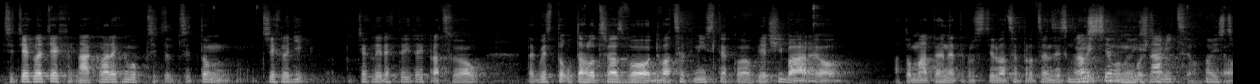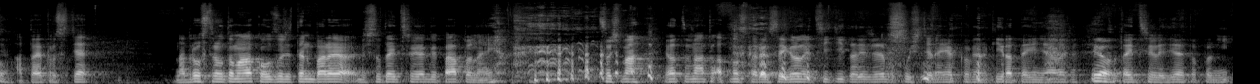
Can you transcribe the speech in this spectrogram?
při těchto těch nákladech nebo při, při, tom, při těch, lidí, těch lidech, kteří tady pracují, tak by to utahlo třeba o 20 míst jako větší bar, jo? A to máte hned prostě 20% zisk no navíc, nebo no možná víc, jo? No jistě. jo? A to je prostě, na druhou stranu to má kouzlo, že ten bar, když jsou tady tři, jak vypadá plný. Což má, jo, to má tu atmosféru, se někdo necítí tady, že je opuštěný jako v nějaký ratejně, ale že jo. jsou tady tři lidi, je to plný.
